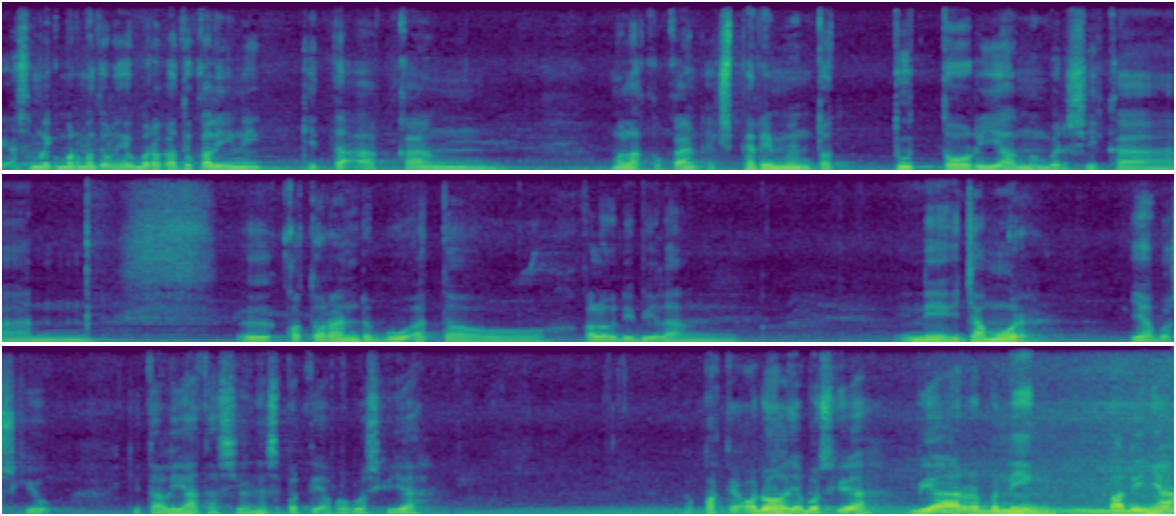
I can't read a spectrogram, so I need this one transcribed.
Assalamualaikum warahmatullahi wabarakatuh. Kali ini kita akan melakukan eksperimen tutorial membersihkan uh, kotoran debu atau kalau dibilang ini jamur. Ya bosku kita lihat hasilnya seperti apa bosku ya. Pakai odol ya bosku ya biar bening. Tadinya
